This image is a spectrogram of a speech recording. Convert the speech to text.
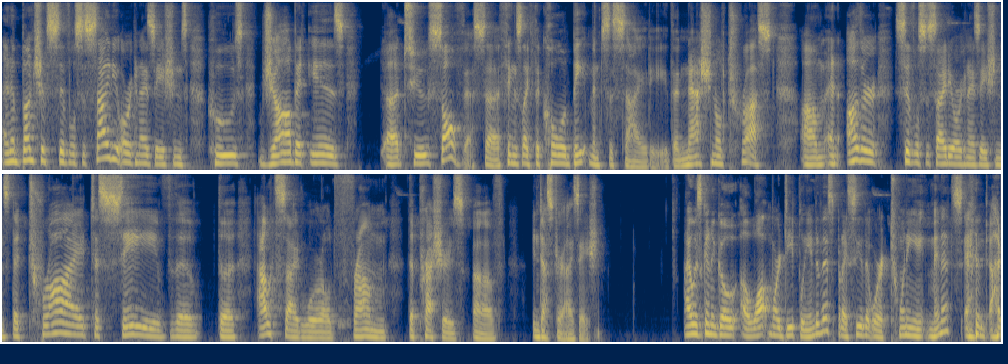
and a bunch of civil society organizations whose job it is uh, to solve this. Uh, things like the Coal Abatement Society, the National Trust, um, and other civil society organizations that try to save the the outside world from the pressures of industrialization. I was going to go a lot more deeply into this, but I see that we're at 28 minutes, and I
